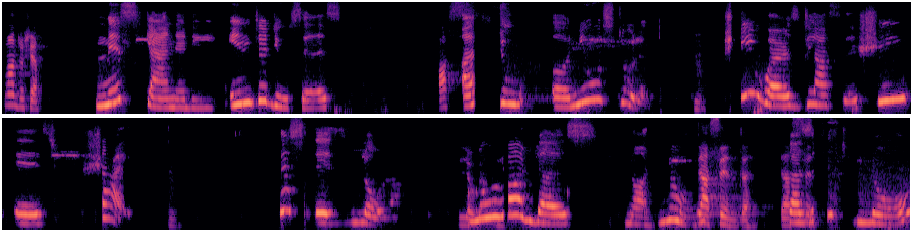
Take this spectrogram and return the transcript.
Come on, Risha. Miss Kennedy introduces Us. us to a new student. Hmm. She wears glasses. She is shy. Hmm. This is Laura. Laura. Laura does not know. Doesn't. Doesn't. doesn't know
